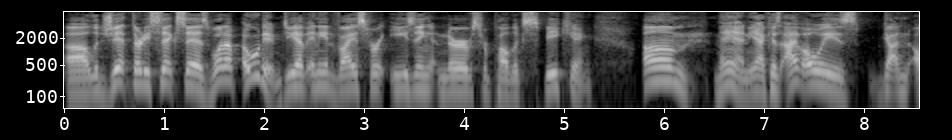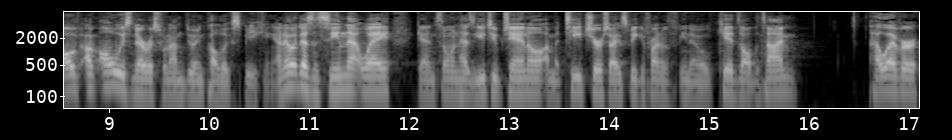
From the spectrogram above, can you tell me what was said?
Uh, Legit 36 says, What up, Odin? Do you have any advice for easing nerves for public speaking? Um, man, yeah, because I've always gotten, I'm always nervous when I'm doing public speaking. I know it doesn't seem that way. Again, someone has a YouTube channel. I'm a teacher, so I speak in front of, you know, kids all the time. However,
